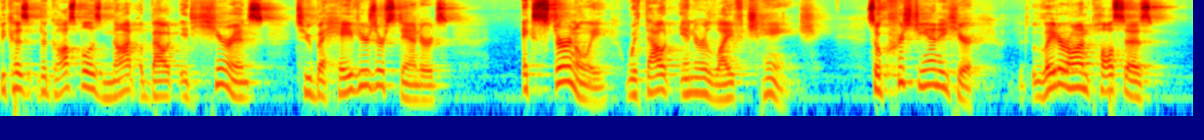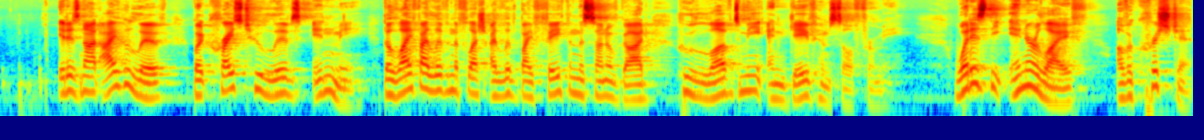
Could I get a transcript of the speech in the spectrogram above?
Because the gospel is not about adherence to behaviors or standards externally without inner life change. So, Christianity here, later on, Paul says, It is not I who live, but Christ who lives in me. The life I live in the flesh, I live by faith in the Son of God who loved me and gave himself for me. What is the inner life of a Christian?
